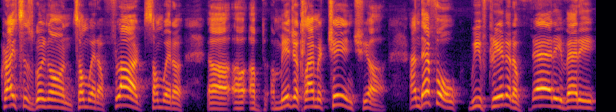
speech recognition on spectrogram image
crisis going on, somewhere a flood, somewhere a, uh, a, a major climate change here. And therefore, we've created a very, very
